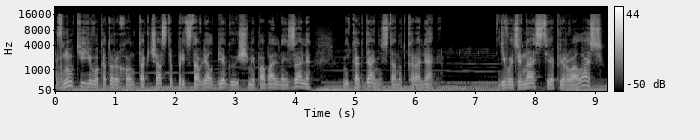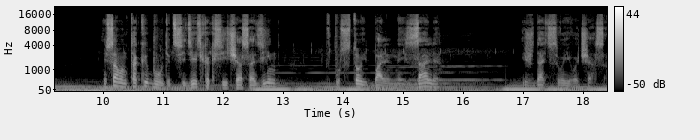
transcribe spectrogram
Внуки его, которых он так часто представлял бегающими по бальной зале, никогда не станут королями. Его династия прервалась, и сам он так и будет сидеть, как сейчас один, в пустой бальной зале и ждать своего часа.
